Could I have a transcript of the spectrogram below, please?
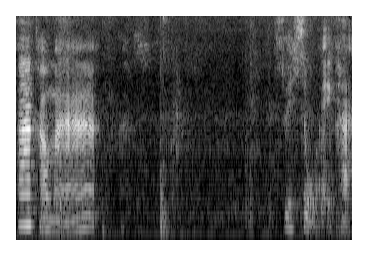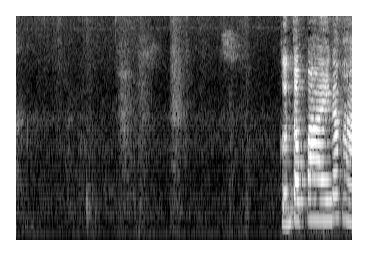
ผ้าขาวม้า สวยๆค่ะผืนต่อไปนะคะ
